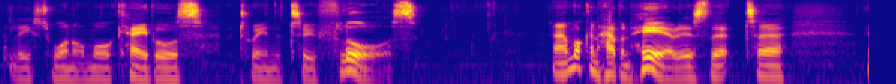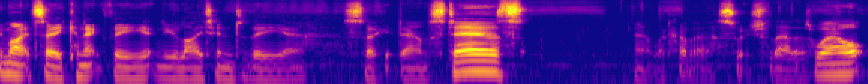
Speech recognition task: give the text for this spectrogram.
at least one or more cables between the two floors. And what can happen here is that uh, we might say connect the new light into the uh, circuit downstairs. And we'll have a switch for that as well.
